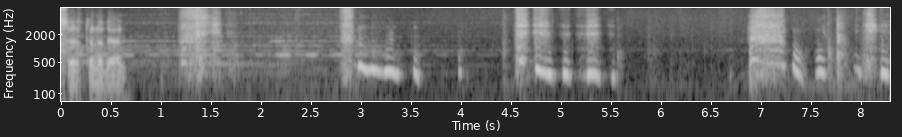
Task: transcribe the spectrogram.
Sırtını dön.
